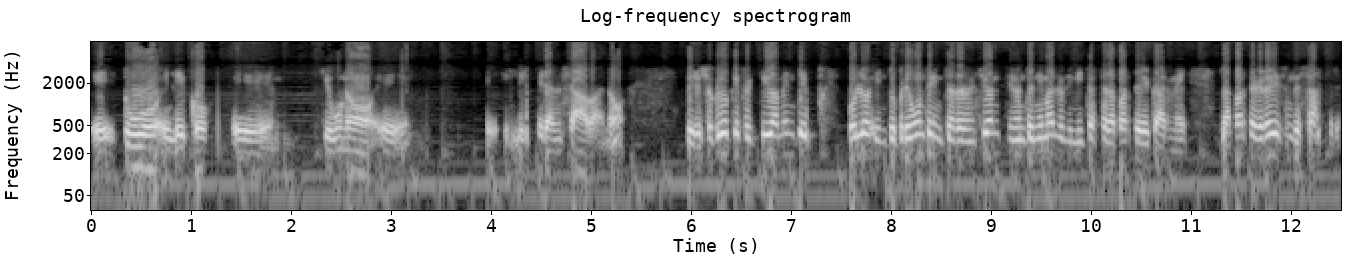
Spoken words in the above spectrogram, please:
eh, tuvo el eco eh, que uno le esperanzaba, ¿no? Pero yo creo que efectivamente, en tu pregunta de intervención, si no entendí mal, lo limitaste a la parte de carne. La parte agraria es un desastre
